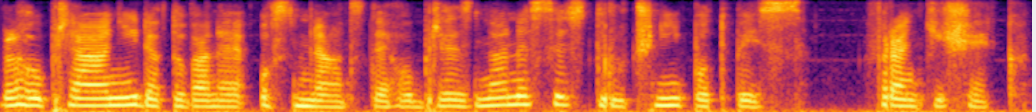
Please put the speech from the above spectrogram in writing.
Blahopřání datované 18. března nese stručný podpis. František.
